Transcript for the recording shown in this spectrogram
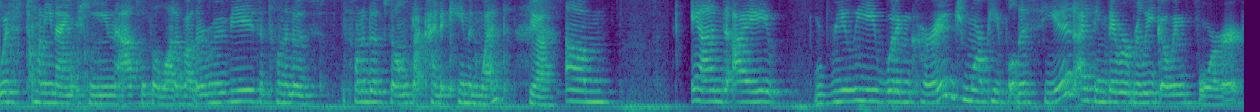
with 2019, as with a lot of other movies, it's one of those it's one of those films that kind of came and went. Yeah. Um, and I really would encourage more people to see it. I think they were really going for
